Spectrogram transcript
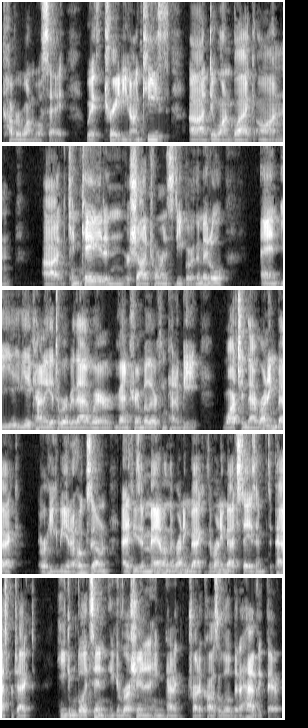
cover one, we'll say, with Trey Dean on Keith, uh, Diwun Black on uh, Kincaid, and Rashad Torrence deep over the middle and you, you kind of get to work with that where Ventrell Miller can kind of be watching that running back, or he could be in a hook zone. And if he's a man on the running back, if the running back stays him to pass protect, he can blitz in, he can rush in, and he can kind of try to cause a little bit of havoc there.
